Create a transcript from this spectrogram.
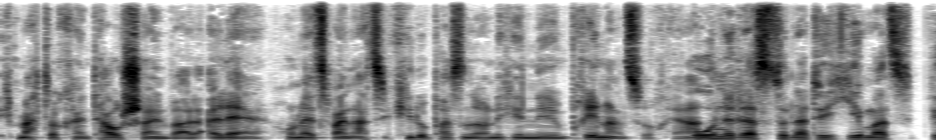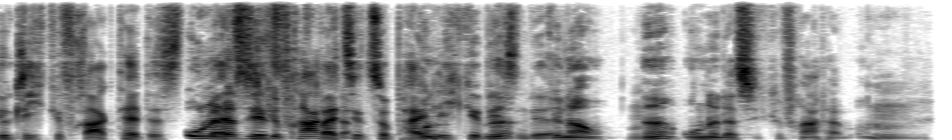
Ich mache doch keinen Tauchschein, weil, Alter, 182 Kilo passen doch nicht in den Neoprenanzug. Ja? Ohne dass du natürlich jemals wirklich gefragt hättest, Ohne weil's dass ich jetzt- gefragt Weil es dir zu peinlich und, gewesen ne, wäre. Genau, Mhm. ne, ohne dass ich gefragt habe. Und Mhm.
